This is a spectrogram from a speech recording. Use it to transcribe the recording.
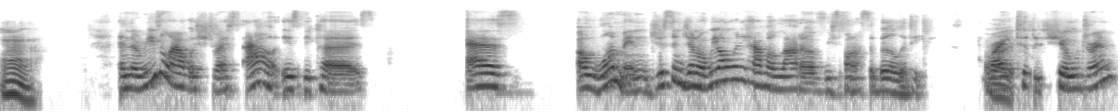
Mm. And the reason why I was stressed out is because as a woman, just in general, we already have a lot of responsibility, right? right. To the children.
